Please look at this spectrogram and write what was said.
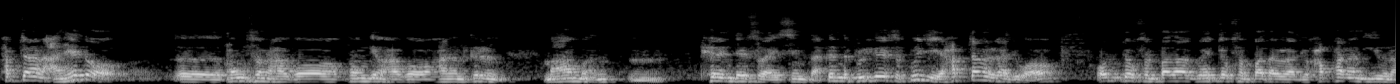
합장을 안 해도 어, 공손하고 공경하고 하는 그런 마음은 음, 표현될 수가 있습니다. 그런데 불교에서 굳이 합장을 가지고 오른쪽 손바닥, 왼쪽 손바닥을 가지고 합하는 이유는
